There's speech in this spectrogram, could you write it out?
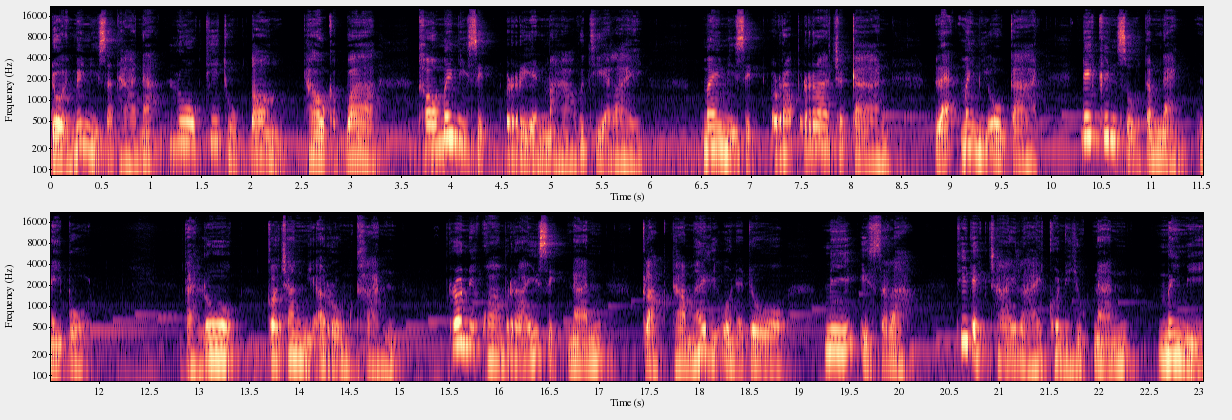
โดยไม่มีสถานะลูกที่ถูกต้อง เท่ากับว่า เขาไม่มีสิทธิ์เรียนมหาวิทยาลัย ไม่มีสิทธิ์รับราชการ และไม่มีโอกาสได้ขึ้นสู่ตำแหน่งในโบสถ์แต่โลกก็ช่างมีอารมณ์ขัน เพราะในความไร้สิทธินั้น กลับทำให้ลีโอนาร์โดมีอิสระที่เด็กชายหลายคนในยุคนั้นไม่มี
